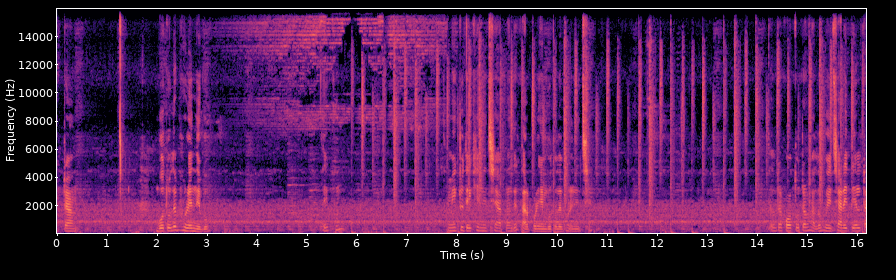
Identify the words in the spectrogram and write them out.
একটা বোতলে ভরে নেব। দেখুন, আমি একটু দেখে নিচ্ছি আপনাদের, তারপরে আমি বোতলে ভরে নিচ্ছি। তেলটা কতটা ভালো হয়েছে, আর এই তেলটা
